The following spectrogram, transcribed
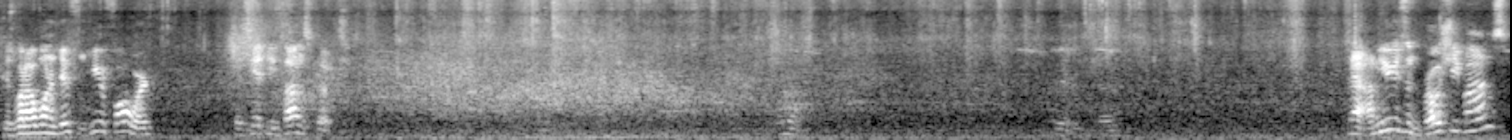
Because what I want to do from here forward is get these buns cooked. Now I'm using brioche buns.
